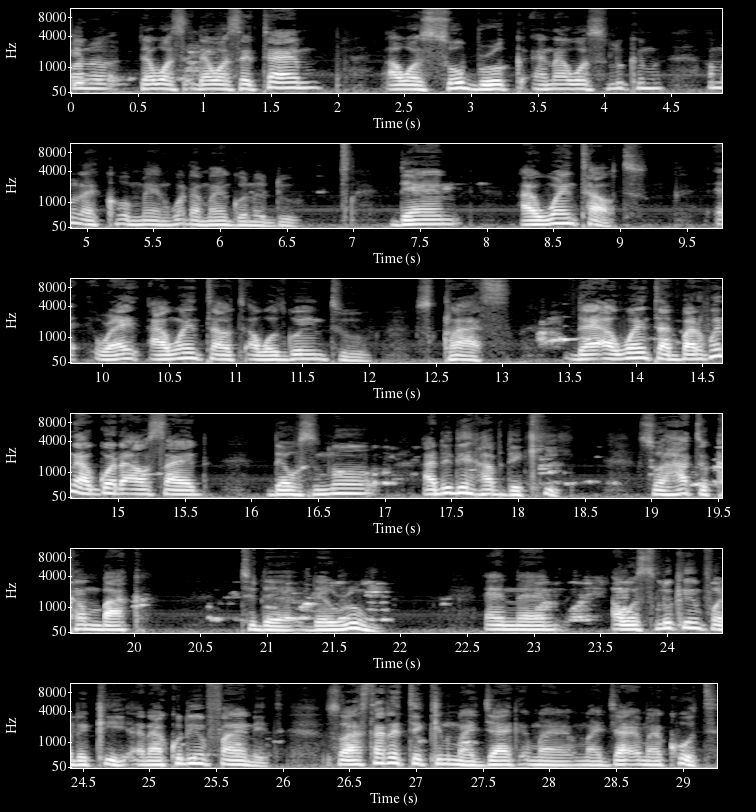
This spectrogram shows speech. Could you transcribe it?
you know, there was, there was a time I was so broke and I was looking, I'm like, oh man, what am I going to do? Then I went out, eh, right? I went out, I was going to class. Then I went out, but when I got outside, there was no, I didn't have the key. So I had to come back to the, the room. And I was looking for the key and I couldn't find it. So I started taking my, jack, my, my, jack, my coat,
